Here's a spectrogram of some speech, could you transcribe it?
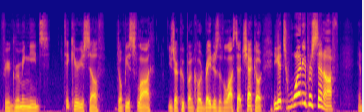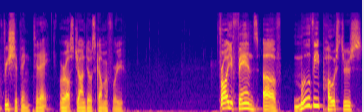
for your grooming needs. Take care of yourself. Don't be a sloth. Use our coupon code Raiders of the Lost at checkout. You get 20% off and free shipping today. Or else John Doe's coming for you. For all you fans of movie posters,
